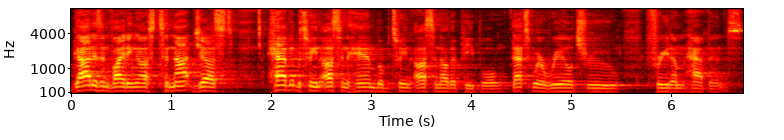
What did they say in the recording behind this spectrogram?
God is inviting us to not just have it between us and Him, but between us and other people. That's where real, true freedom happens.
